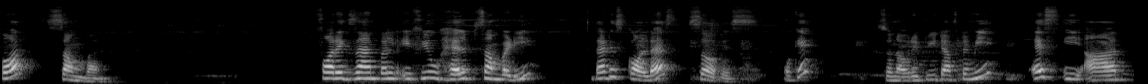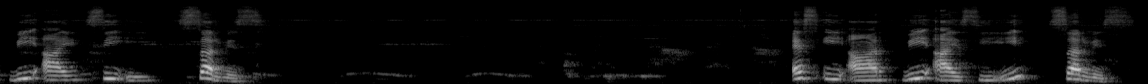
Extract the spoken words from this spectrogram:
for someone. For example, if you help somebody, that is called as service. Okay. So now repeat after me. S E R V I C E service. S E R V I C E service.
